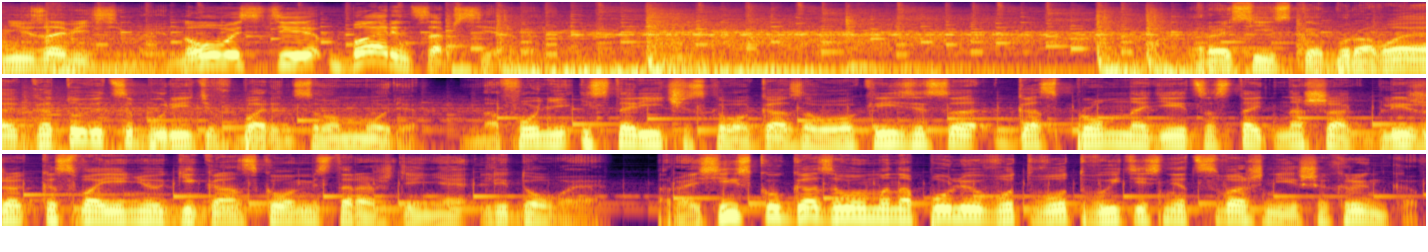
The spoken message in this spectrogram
Независимые новости. Барин обсерва Российская буровая готовится бурить в Баренцевом море. На фоне исторического газового кризиса «Газпром» надеется стать на шаг ближе к освоению гигантского месторождения «Ледовое». Российскую газовую монополию вот-вот вытеснят с важнейших рынков.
